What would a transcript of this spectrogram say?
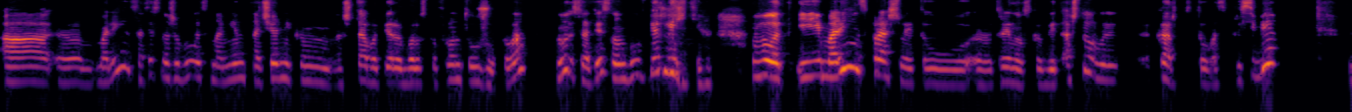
А э, Малинин, соответственно, уже был в этот момент начальником штаба Первого Боровского фронта у Жукова. Ну, и, соответственно, он был в Берлине. Вот. И Малинин спрашивает у э, Троиновского, говорит, а что вы, карта-то у вас при себе? И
